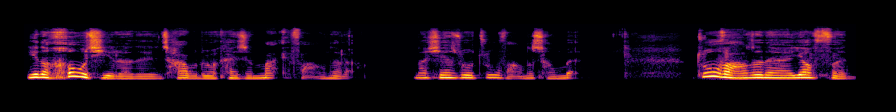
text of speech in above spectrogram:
你等后期了呢，差不多开始买房子了。那先说租房子成本，租房子呢要分。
